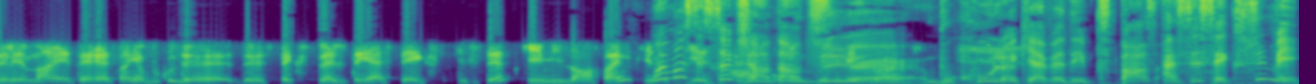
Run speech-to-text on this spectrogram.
éléments intéressants. Il y a beaucoup de, de sexualité assez explicite qui est mise en scène. oui, moi, c'est ça que j'ai entendu beaucoup, là, qu'il y avait des petites passes assez sexues, mais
